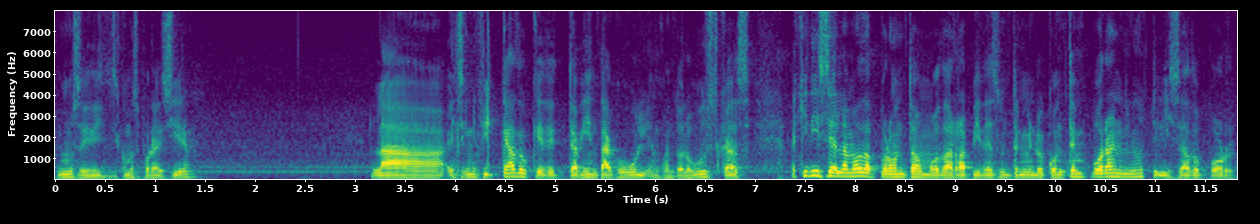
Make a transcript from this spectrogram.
¿cómo se, cómo se podrá decir? La, el significado que te avienta Google en cuanto lo buscas. Aquí dice la moda pronta o moda rápida es un término contemporáneo utilizado por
